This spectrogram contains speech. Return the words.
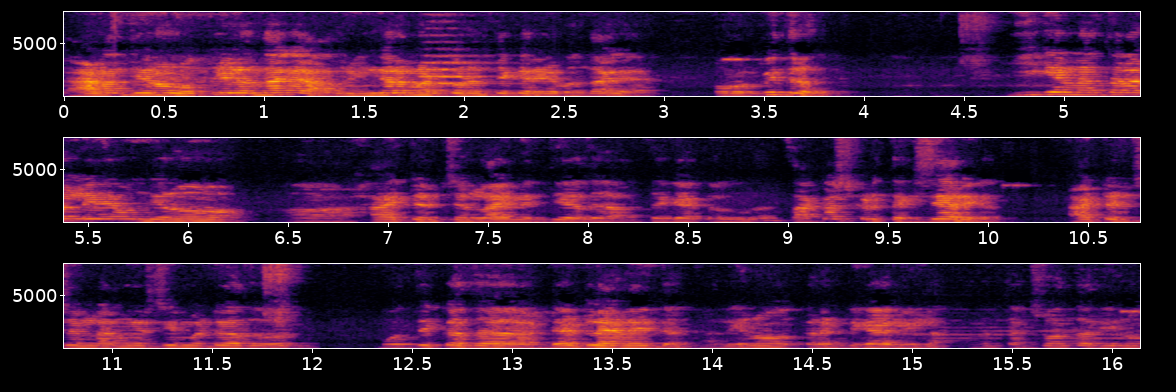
ಬೇಡ ಅಂತ ಏನೋ ಒಪ್ಪಲಿಲ್ಲ ಅಂದಾಗ ಅದ್ರ ಹಿಂಗಾರ ಮಾಡ್ಕೊಡಿ ಅಂತ ಹೇಳಿ ಬಂದಾಗ, ಅವ್ರು ಒಪ್ಪಿದ್ರು ಅದು. ಈಗೇನಂತ ಅಲ್ಲಿ ಒಂದೇನೋ ಹೈ ಟೆನ್ಷನ್ ಲೈನ್ ಐತಿ, ಅದು ತೆಗಿಯೋಕ್ಕಾಗಲ್ಲ ಸಾಕಷ್ಟು ಕಡೆ ತೆಗ್ಸ್ಯಾರ ಈಗ. ಹೈ ಟೆನ್ಷನ್ ನನಗೆ ಸಿಮೆಂಟ್ ಅದು ಬಹುತೇಕ ಅದು ಡೆಡ್ ಲೈನ್ ಐತೆ. ಅಲ್ಲೇನು ಕರೆಂಟ್ ಆಗಲಿಲ್ಲ. ಅದನ್ನ ತಗ್ಸುವಂಥದ್ದು ಏನು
